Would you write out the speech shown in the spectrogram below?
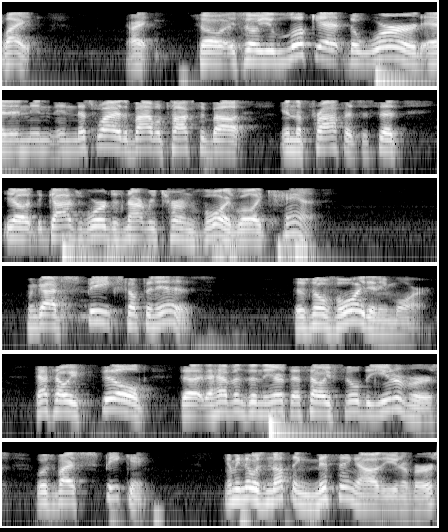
Light. All right. So, so you look at the word and, and, and that's why the Bible talks about in the prophets, it says, you know, God's word does not return void. Well, it can't. When God speaks, something is. There's no void anymore. That's how he filled the, the heavens and the earth. That's how he filled the universe was by speaking. I mean, there was nothing missing out of the universe.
